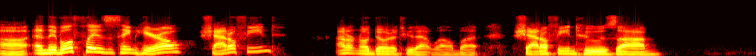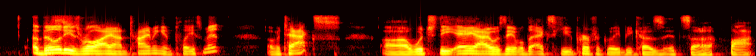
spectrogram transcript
Uh, and they both played as the same hero, Shadow Fiend. I don't know Dota 2 that well, but Shadow Fiend, who's uh, abilities rely on timing and placement of attacks, uh, which the AI was able to execute perfectly because it's a bot.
